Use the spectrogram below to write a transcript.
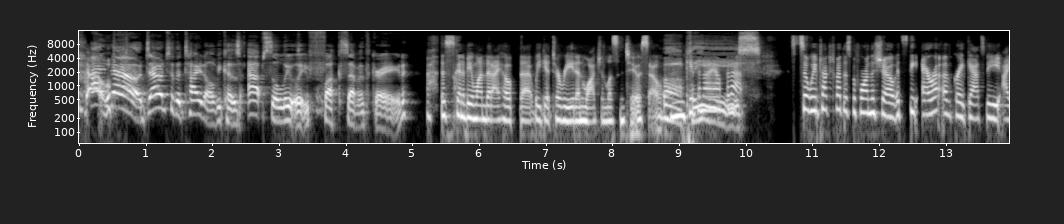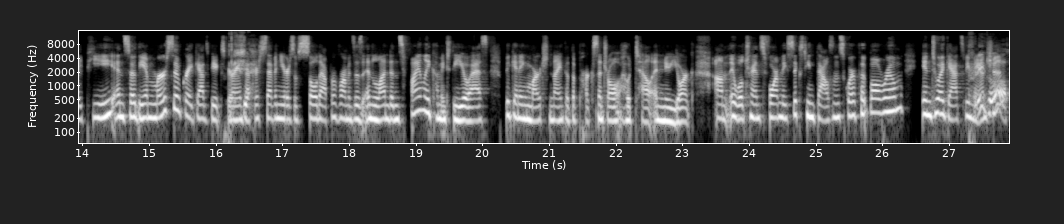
not I know? know, down to the title because absolutely fuck seventh grade. Ah, This is going to be one that I hope that we get to read and watch and listen to. So Oh, mm, keep an eye out for that. So we've talked about this before on the show. It's the era of Great Gatsby IP. And so the immersive Great Gatsby experience Yeah. after seven years of sold out performances in London's finally coming to the US beginning March 9th at the Park Central Hotel in New York. Um, it will transform the 16,000 square foot ballroom into a Gatsby Pretty mansion. cool.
